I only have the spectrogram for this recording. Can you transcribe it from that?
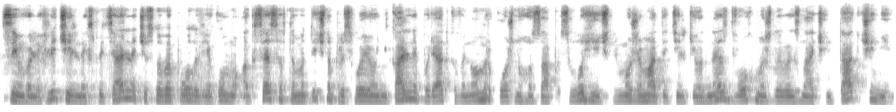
символів. Лічильник спеціальне числове поле, в якому Access автоматично присвоює унікальний порядковий номер кожного запису. Логічний може мати тільки одне з двох можливих значень так чи ні.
